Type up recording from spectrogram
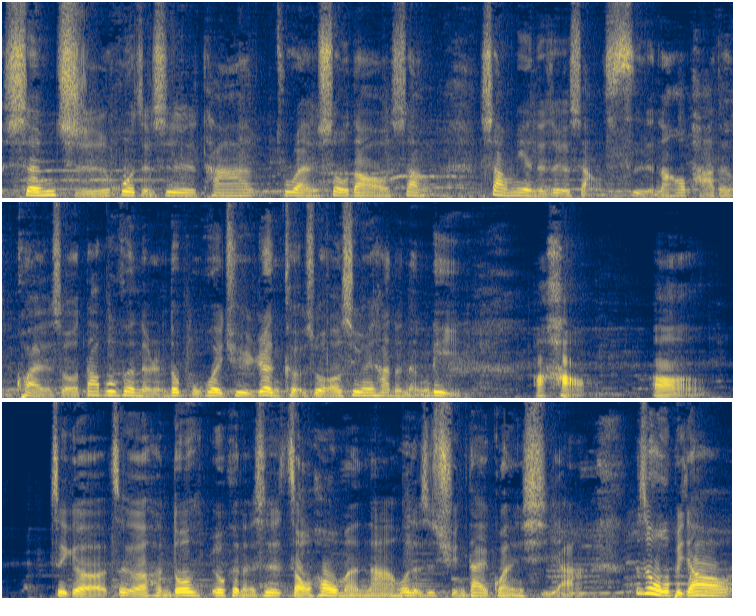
升职，或者是她突然受到上上面的这个赏识，然后爬得很快的时候，大部分的人都不会去认可说哦，是因为她的能力啊好哦。呃这个这个很多有可能是走后门啊，或者是裙带关系啊。但是我比较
